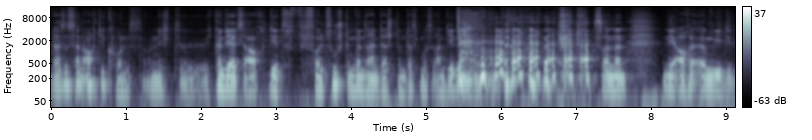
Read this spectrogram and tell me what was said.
Das ist dann auch die Kunst. Und nicht, äh, ich könnte jetzt auch dir jetzt voll zustimmen und sagen, das stimmt, das muss an dir gelegen haben. Sondern nee, auch irgendwie die,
